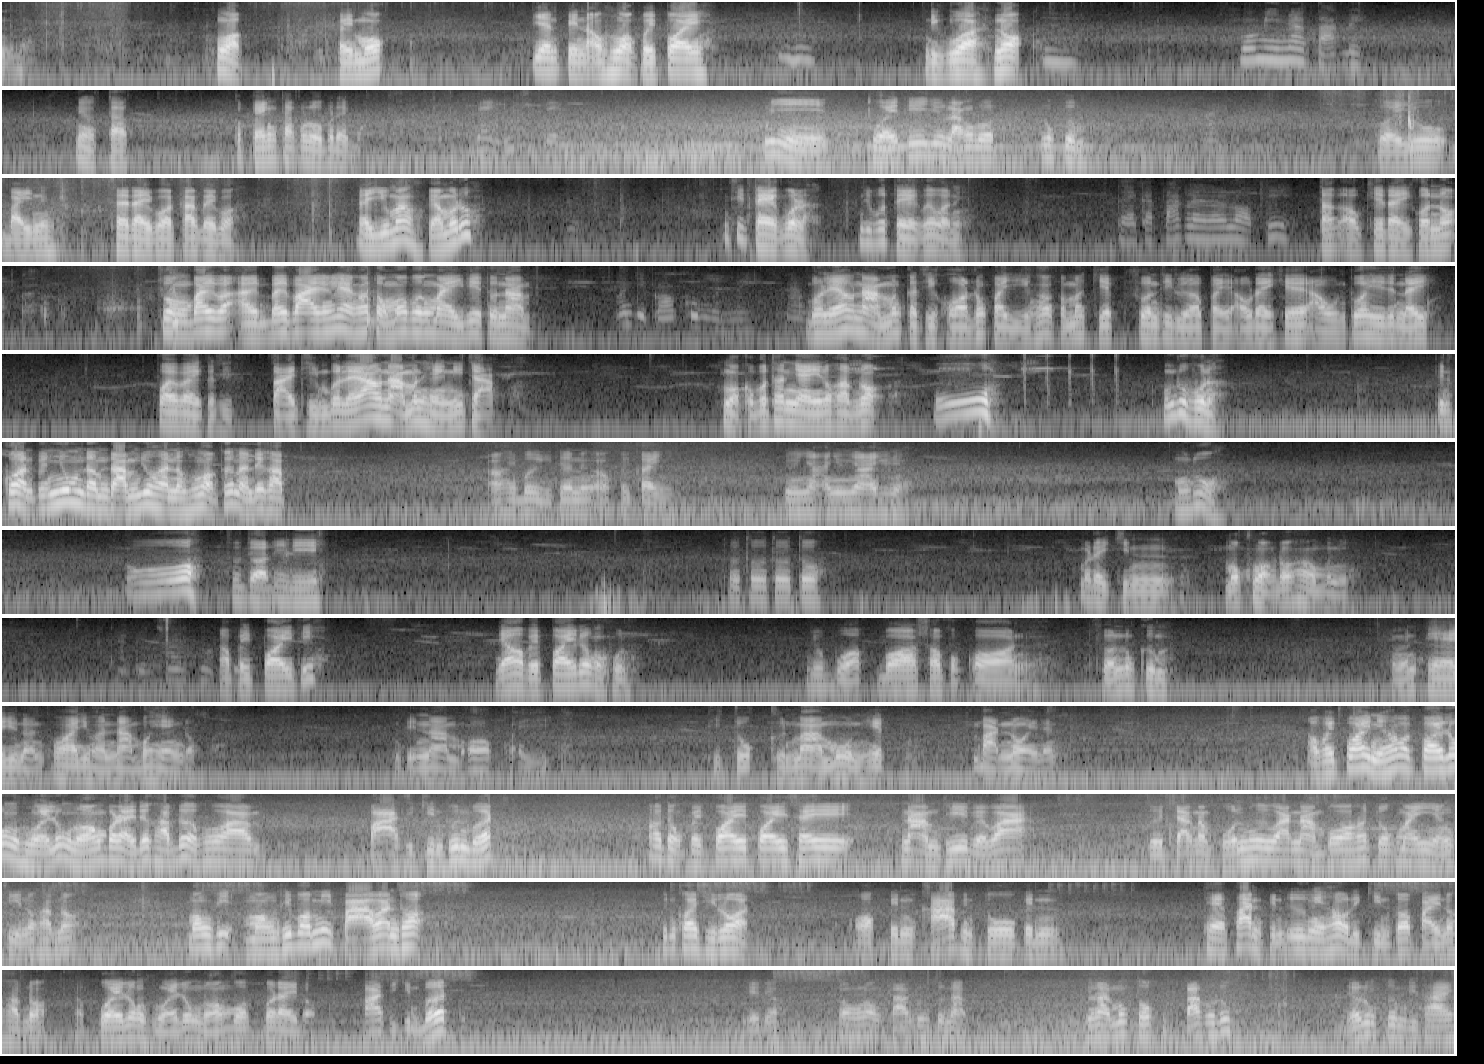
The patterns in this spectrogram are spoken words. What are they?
หวกไปมก เปลี่ยนเป็นเอาหวกไปปล่อย ดีกว่าเนาะ ว่ามีหน้าตักเลย แนวตักกระแป้งตักโลบ่ได้บ่แดงสีแดงมีถ้วยที่อยู่หลังรถลูกกึมถ้วยอยู่ใบหนึ่งใส่ได้บ่ตักได้บ่ได้อยู่มั้งเดี๋ยวมาดูมันสิแตกบ่ล่ะมันสิบ่แตกแล้ววะนี่แต่กระตักแล้วหลอบที่ตักเอาแค่ได้ก่อนเนาะช่วงใบว่าไอ้ใบใบายแรงๆเขาต้องมาเบิ่งใหม่อีกเดิตัวน้มันจะก่อกุ้งกันไหมำบ่แล้วน้ำมันก็สิขอดลงไปอีกเขาก็มาเก็บส่วนที่เหลือไปเอาได้แค่เอาตัวเฮ็ดจังได ปล่อยไว้ก็สิตายทิ่มไปแล้วน้ำมันแห้งนี้จากหัวกับบ่ทันใหญ่เนาะครับเนาะโอ้มึงดูพุ่นน่ะ เป็นก้อนเป็นยุ่มดำๆอยู่หันหัวเท่านั้นเด้ครับเอาให้เบิ่งอีกเท่านึงเอาไกลๆยู่ยายู่ยาอยู่เนี่ยมึงดู โอ้สุดยอดอีหลีโตโตโตโตไม่ได้กินมกหัวดอกเฮามื้อนี้ เอาไปปล่อยทีเดี๋ยวเอาไปปล่อยลงพุ่นอยู่บวกบอสปกรสวนลุงกึมให้มันแพรอยู่นั่นเพราะว่าอยู่หันน้ำบ่แห้งดอก มันเป็นน้ำออกไอ้ที่จกขึ้นมามูนเฮ็ดบานหน่อยนั่นเอาไปปล่อยนี่เขาไปปล่อยลงหวยลงหนองบ่ได้เด้อครับเด้อเพราะว่าป่าสิกินพื้นเบิดเขาต้องไปปล่อยปล่อยใส่น้ำที่แบบว่า เกิดจากน้ำฝนคือว่าน้ำบ่อเขาจกไม่อย่างสีนะครับเนาะ มองที่มองที่บ่มีป่าวันเถาะขึ้นค่อยสิรอด ออกเป็นขาเป็นโตเป็นแพร่พันธุ์เป็นอึ้งให้เฮาได้กินต่อไปเนาะครับเนาะถ้าป่วยลงหวยลงหนองบ่บ่ได้ดอกป่าสิกินเบิดเดี๋ยวเดี๋ยวลองลองตากดูตัวน้ำตัวน้ำมันตกตากก็ดูเดี๋ยวลุงคืมสิทาย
